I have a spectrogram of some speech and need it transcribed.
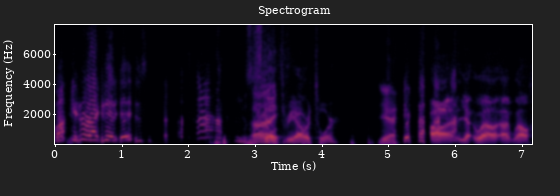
Fucking right, it is. Was it All still a right. three hour tour? Yeah. uh yeah well uh, well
